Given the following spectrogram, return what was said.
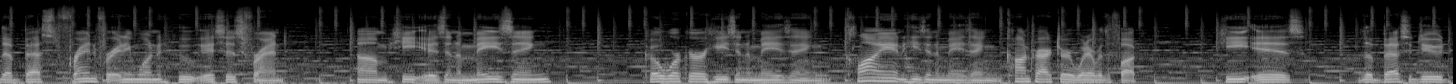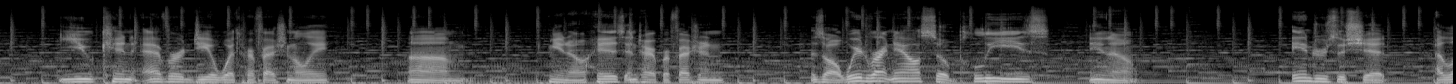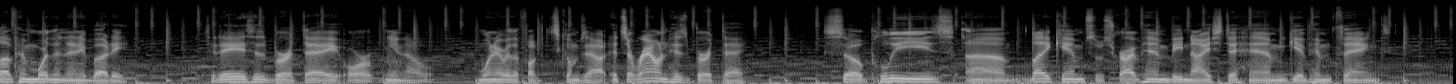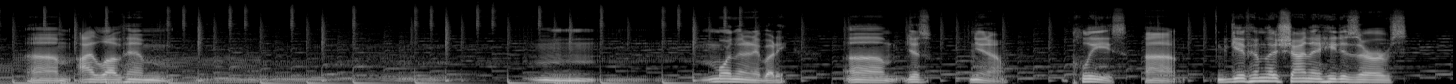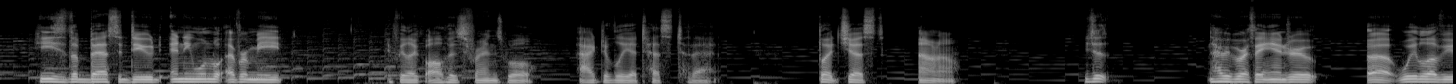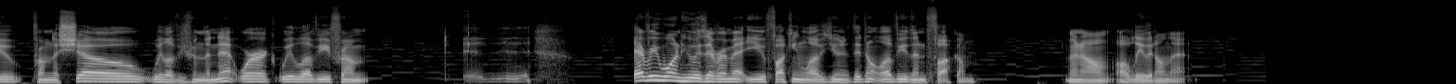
the best friend for anyone who is his friend. Um, he is an amazing coworker. He's an amazing client. He's an amazing contractor. Whatever the fuck. He is the best dude you can ever deal with professionally. Um, you know, his entire profession is all weird right now, so please, you know, Andrew's the shit. I love him more than anybody. Today is his birthday, or, you know, whenever the fuck this comes out. It's around his birthday. So please um, like him, subscribe him, be nice to him, give him things. Um, I love him mm, more than anybody. Um, just you know, please uh, give him the shine that he deserves. He's the best dude anyone will ever meet. I feel like all his friends will actively attest to that. But just, I don't know. You just, happy birthday, Andrew. Uh, we love you from the show. We love you from the network. We love you from uh, everyone who has ever met you. Fucking loves you, and if they don't love you, then fuck them. And I'll I'll leave it on that.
